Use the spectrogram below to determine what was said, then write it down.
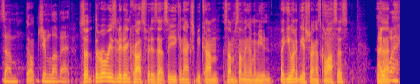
some Dope. gym love at. So the real reason you're doing CrossFit is that so you can actually become some something of a mutant. Like you want to be as strong as Colossus. Is I, that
